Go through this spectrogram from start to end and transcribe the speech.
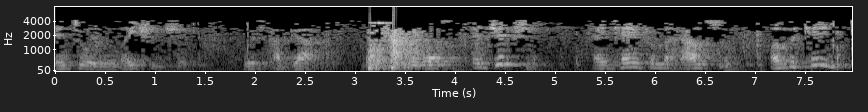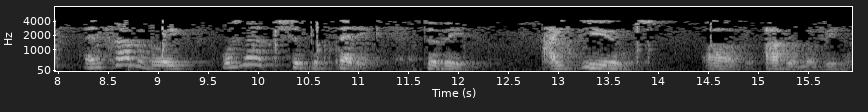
into a relationship with Hagar, who was Egyptian and came from the house of the king and probably was not sympathetic to the ideals of Abraham Avinu,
